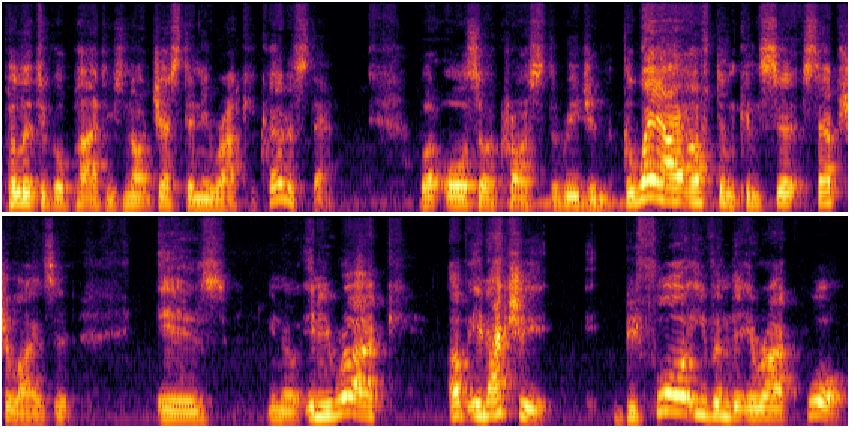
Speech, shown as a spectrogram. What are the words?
political parties, not just in Iraqi Kurdistan but also across the region. The way I often conceptualize it is, you know, in Iraq, up in actually before even the Iraq War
